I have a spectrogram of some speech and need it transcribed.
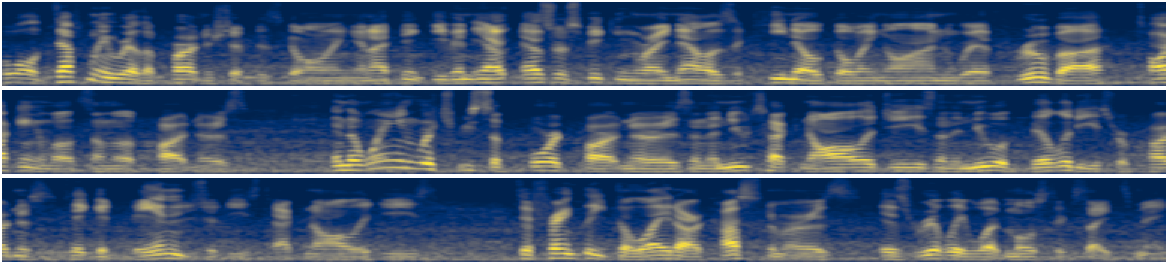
Well, definitely where the partnership is going, and I think even as we're speaking right now, there's a keynote going on with Ruba, talking about some of the partners. And the way in which we support partners and the new technologies and the new abilities for partners to take advantage of these technologies to frankly delight our customers is really what most excites me.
